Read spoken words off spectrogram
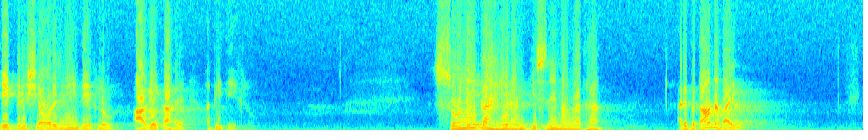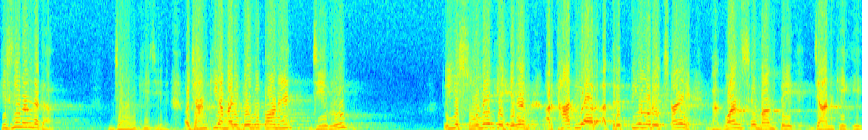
एक दृश्य और यहीं देख लो। आगे का है, अभी देख लो। सोने का हिरण किसने मांगा था? अरे बताओ ना भाई। किसने मांगा था? जानकी जी ने। और जानकी हमारी देह में कौन है? जीव रूप तो ये सोने के हिरण, अर्थात ये अतृप्तियों और इच्छाएँ भगवान से मांगती जानकी की,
